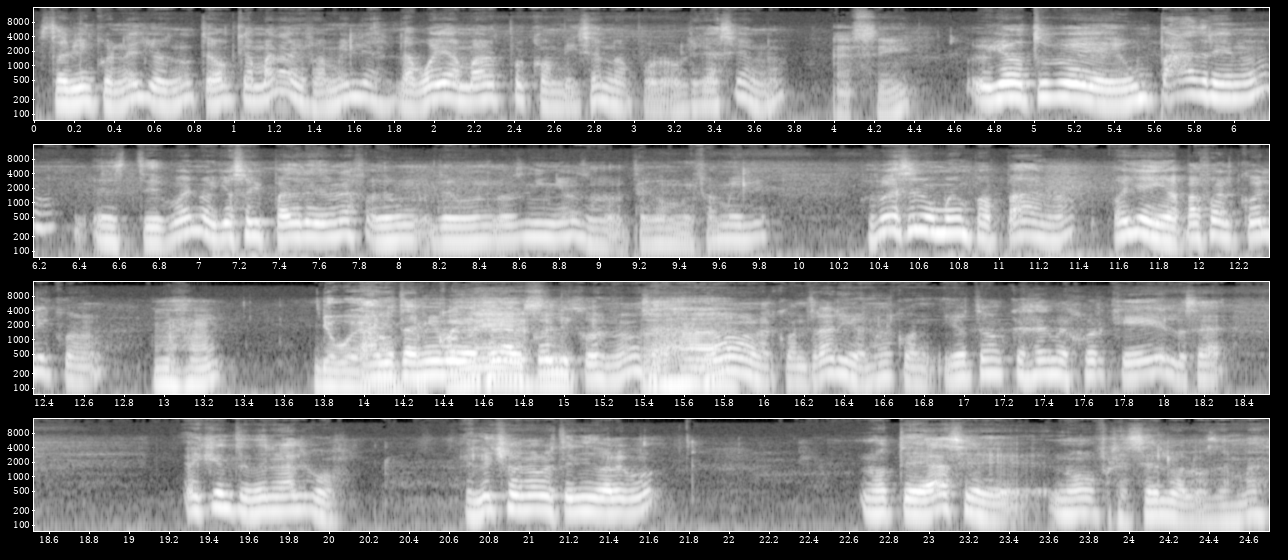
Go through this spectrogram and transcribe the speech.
estar bien con ellos, ¿no? Tengo que amar a mi familia. La voy a amar por convicción, no por obligación, ¿no? Eh, Sí. Yo no tuve un padre, ¿no? Este, bueno, yo soy padre de, una, de, un- de unos niños, tengo mi familia. Pues voy a ser un buen papá, ¿no? Oye, mi papá fue alcohólico, ¿no? Ujú. Yo voy a Ah, yo también voy a ser eso. alcohólico, ¿no? O sea, Ajá. no, al contrario, ¿no? Yo tengo que ser mejor que él, o sea, hay que entender algo. El hecho de no haber tenido algo no te hace no ofrecerlo a los demás.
